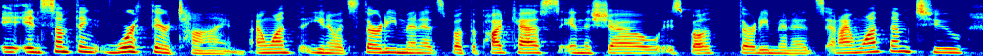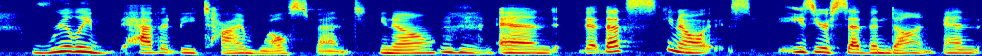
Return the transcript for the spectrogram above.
it. It's something worth their time. I want, the, you know, it's 30 minutes. Both the podcast and the show is both 30 minutes. And I want them to really have it be time well spent, you know? Mm-hmm. And that, that's, you know, easier said than done. And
